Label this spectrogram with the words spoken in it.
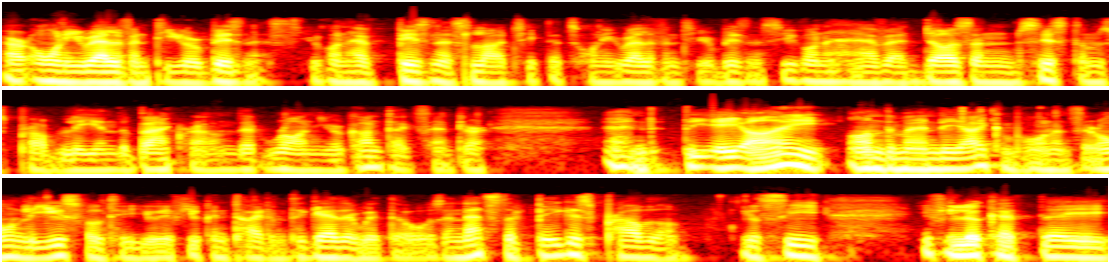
are only relevant to your business. You're going to have business logic that's only relevant to your business. You're going to have a dozen systems probably in the background that run your contact center. And the AI, on demand AI components are only useful to you if you can tie them together with those. And that's the biggest problem. You'll see if you look at the,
